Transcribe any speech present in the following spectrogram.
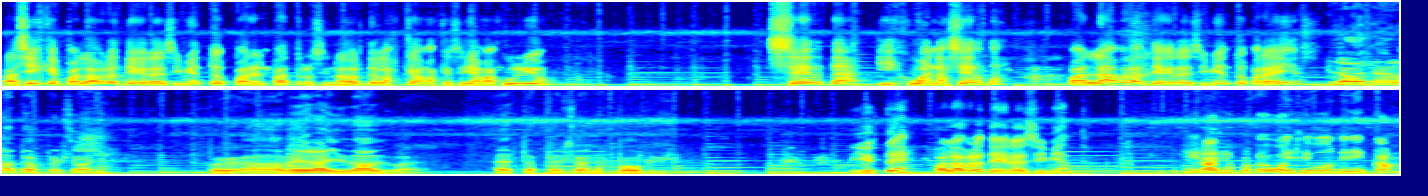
Así es que palabras de agradecimiento para el patrocinador de las camas que se llama Julio Cerda y Juana Cerda. Palabras de agradecimiento para ellos. Gracias a las dos personas por haber ayudado a estas personas pobres. ¿Y usted? Palabras de agradecimiento. Y gracias porque hoy sí voy a dormir en cama,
